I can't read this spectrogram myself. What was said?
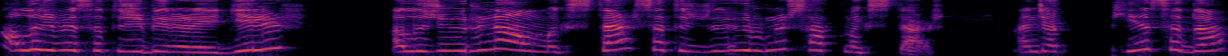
alıcı ve satıcı bir araya gelir. Alıcı ürünü almak ister, satıcı da ürünü satmak ister. Ancak piyasada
